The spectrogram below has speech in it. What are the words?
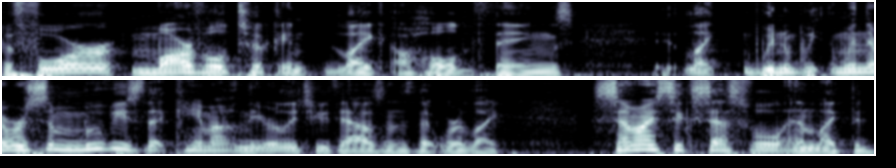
before Marvel took in like a hold of things. Like when we when there were some movies that came out in the early 2000s that were like semi-successful and like the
